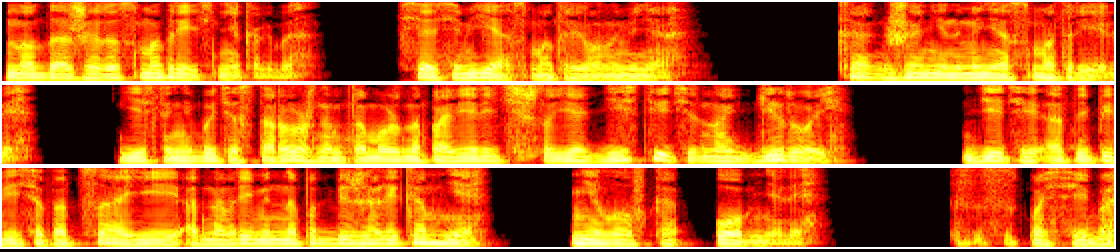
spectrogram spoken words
но даже рассмотреть некогда. Вся семья смотрела на меня. Как же они на меня смотрели. Если не быть осторожным, то можно поверить, что я действительно герой. Дети отлепились от отца и одновременно подбежали ко мне. Неловко обняли. «Спасибо,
